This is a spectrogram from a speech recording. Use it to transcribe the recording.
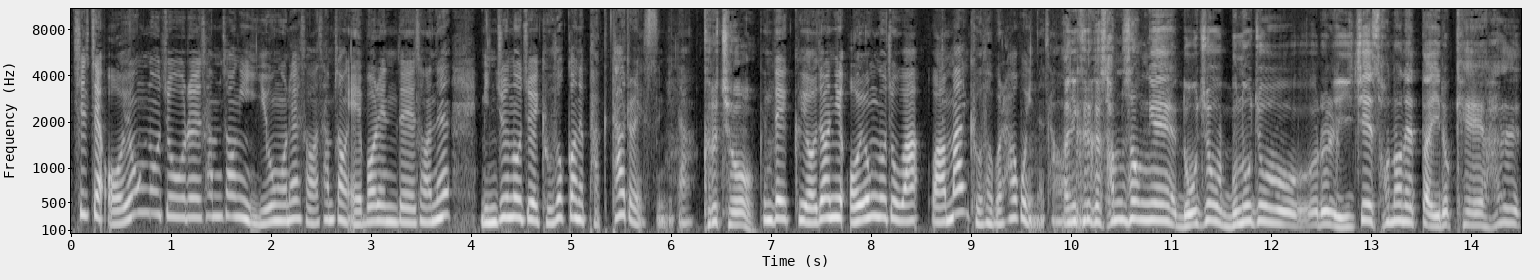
실제 어용 노조를 삼성이 이용을 해서 삼성 에버랜드에서는 민주 노조의 교섭권을 박탈을 했습니다. 그렇죠. 근데 그 여전히 어용 노조와만 교섭을 하고 있는 상황. 아니 그러니까 삼성의 노조 무노조를 이제 선언했다 이렇게 할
